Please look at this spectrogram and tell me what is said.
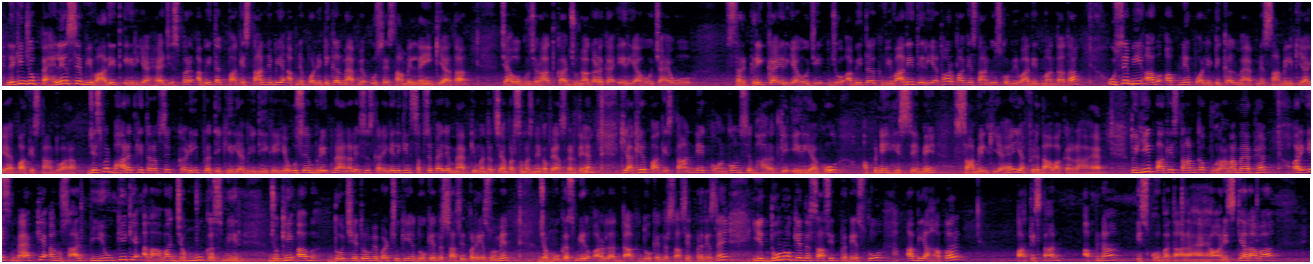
लेकिन जो पहले से विवादित एरिया है, जिस पर अभी तक पाकिस्तान ने भी अपने पॉलिटिकल मैप में उसे शामिल नहीं किया था, चाहे वो गुजरात का जूनागढ़ का एरिया हो, चाहे वो सरक्रिक का एरिया हो जी, जो अभी तक विवादित एरिया था और पाकिस्तान भी उसको विवादित मानता था, उसे भी अब अपने पॉलिटिकल मैप में शामिल किया गया है पाकिस्तान द्वारा, जिस पर भारत की तरफ़ से कड़ी प्रतिक्रिया भी दी गई है। उसे हम ब्रीफ में एनालिसिस करेंगे, लेकिन सबसे पहले मैप की मदद से यहाँ पर समझने का प्रयास करते हैं कि आखिर पाकिस्तान ने कौन कौन से भारत के एरिया को अपने हिस्से में शामिल किया है या फिर दावा कर रहा है। तो ये पाकिस्तान का पुराना मैप है और इस मैप के अनुसार पीओके के अलावा जम्मू कश्मीर, जो कि अब दो क्षेत्रों में बढ़ चुकी है दो केंद्र शासित प्रदेशों में, जम्मू कश्मीर और लद्दाख दो केंद्र शासित प्रदेश हैं। ये दोनों केंद्र शासित प्रदेश को अब यहाँ पर पाकिस्तान अपना इसको बता रहा है और इसके अलावा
